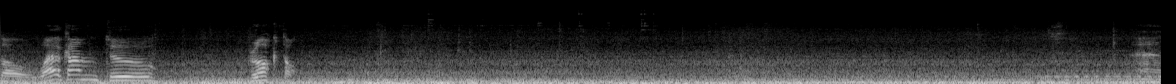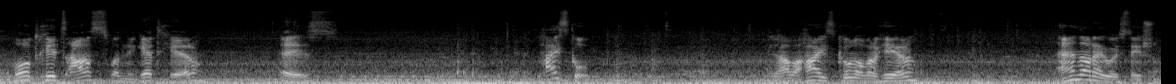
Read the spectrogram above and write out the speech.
So welcome to Plockton. And what hits us when we get here is high school. You have a high school over here and a railway station.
